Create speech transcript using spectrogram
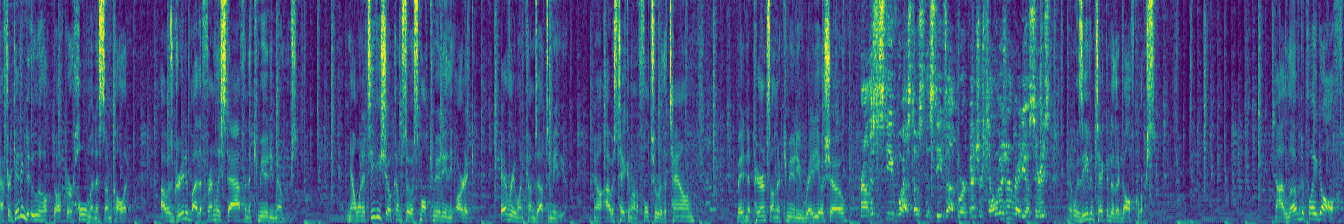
After getting to Ulukhaktok, or Holman as some call it, I was greeted by the friendly staff and the community members. Now, when a TV show comes to a small community in the Arctic, everyone comes out to meet you. Now, I was taken on a full tour of the town, made an appearance on their community radio show. Around this is Steve West, host of the Steve's Outdoor Adventures television and radio series. and was even taken to their golf course. Now, I love to play golf,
